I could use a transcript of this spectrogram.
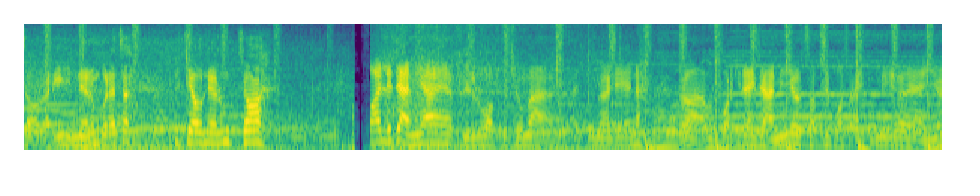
अगाडि हिँड्नेहरू पनि पुरा छ पछि आउनेहरू पनि छ। अहिले चाहिँ हामी यहाँ फिल्ड वर्कको छेउमा आइपुग्नु आँटे होइन र अब पर्खिरहेको छ हामी यो सबसे फर्स्ट आइपुग्ने किनभने यो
